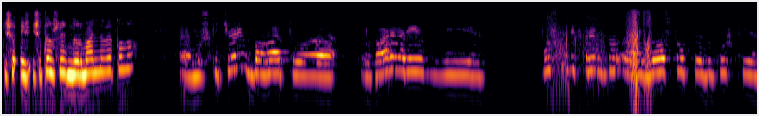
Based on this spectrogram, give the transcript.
І що, і, що там щось нормально випало? Е, Мушкетерів багато, варварів і пушку відкрив до- е, доступ до пушки.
